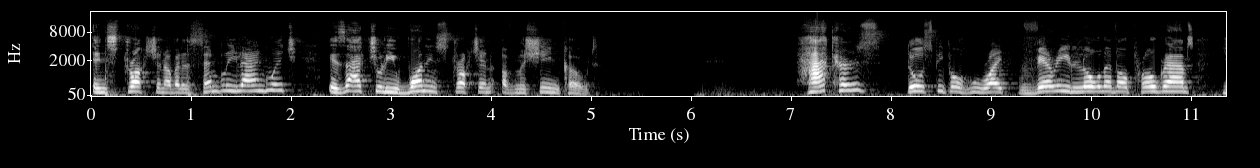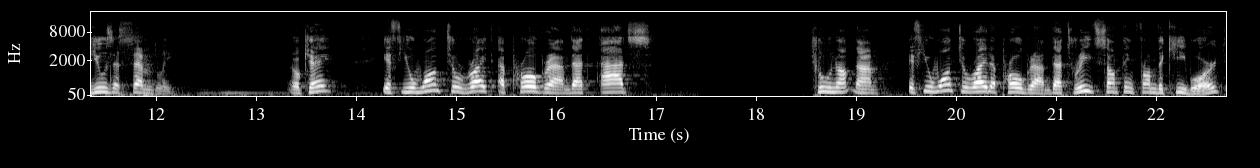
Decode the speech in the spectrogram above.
instruction of an assembly language is actually one instruction of machine code. Hackers, those people who write very low-level programs, use assembly. Okay? If you want to write a program that adds two, um, if you want to write a program that reads something from the keyboard,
